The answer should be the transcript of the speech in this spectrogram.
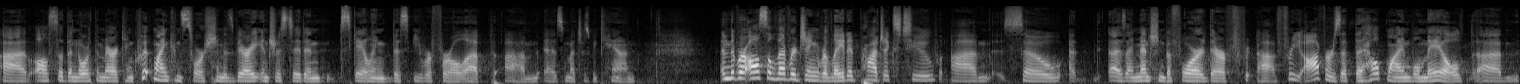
Uh, also, the North American Quitline Consortium is very interested in scaling this e referral up um, as much as we can. And we're also leveraging related projects too. Um, so, uh, as I mentioned before, there are fr- uh, free offers that the helpline will mail, um,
